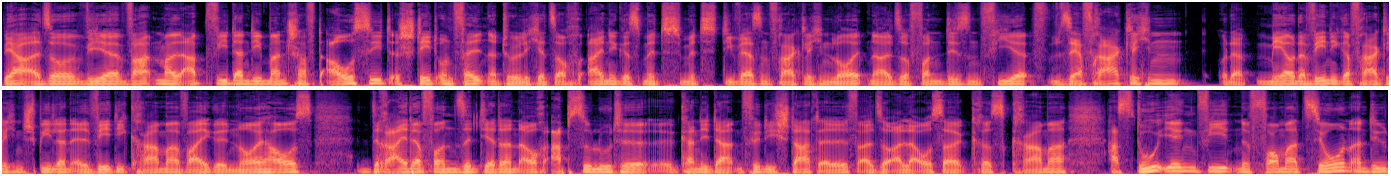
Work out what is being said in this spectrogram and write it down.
Ja, also wir warten mal ab, wie dann die Mannschaft aussieht. Es steht und fällt natürlich jetzt auch einiges mit, mit diversen fraglichen Leuten. Also von diesen vier sehr fraglichen oder mehr oder weniger fraglichen Spielern, Elvedi, Kramer, Weigel, Neuhaus. Drei davon sind ja dann auch absolute äh, Kandidaten für die Startelf, also alle außer Chris Kramer. Hast du irgendwie eine Formation, an die,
